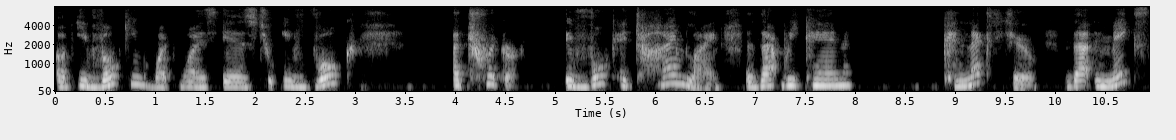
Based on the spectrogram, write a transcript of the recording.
of evoking what was, is to evoke a trigger, evoke a timeline that we can connect to that makes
